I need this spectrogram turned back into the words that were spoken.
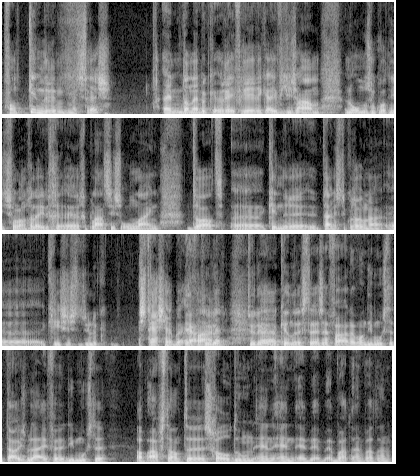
van kinderen met stress? En dan heb ik, refereer ik eventjes aan een onderzoek wat niet zo lang geleden ge- eh, geplaatst is online. Dat eh, kinderen eh, tijdens de coronacrisis natuurlijk stress hebben Ja, ervaren. tuurlijk, tuurlijk hebben kinderen stress ervaren. Want die moesten thuis blijven. Die moesten op afstand school doen. En, en, en wat een... Wat een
